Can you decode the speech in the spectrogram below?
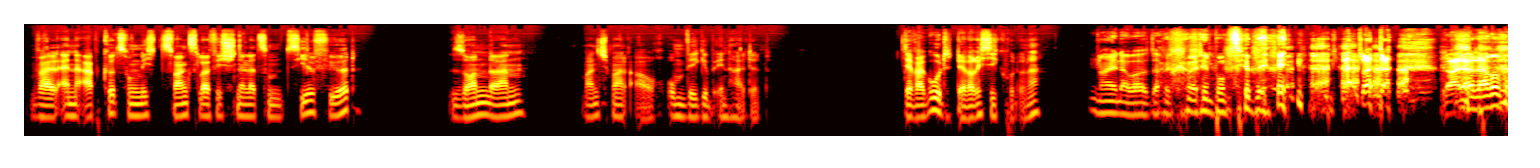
Weil eine Abkürzung nicht zwangsläufig schneller zum Ziel führt, sondern manchmal auch Umwege beinhaltet. Der war gut, der war richtig gut, oder? Nein, aber damit können wir den Bums hier beenden. darum,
